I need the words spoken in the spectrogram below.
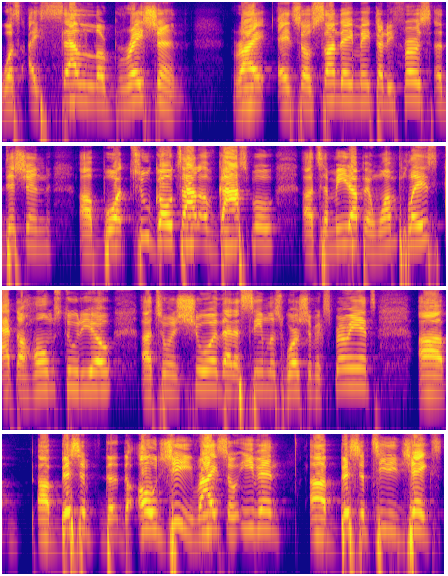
was a celebration, right? And so Sunday, May 31st edition uh, bought two goats out of gospel uh, to meet up in one place at the home studio uh, to ensure that a seamless worship experience. Uh, uh, Bishop, the, the OG, right? So even uh, Bishop T.D. Jakes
